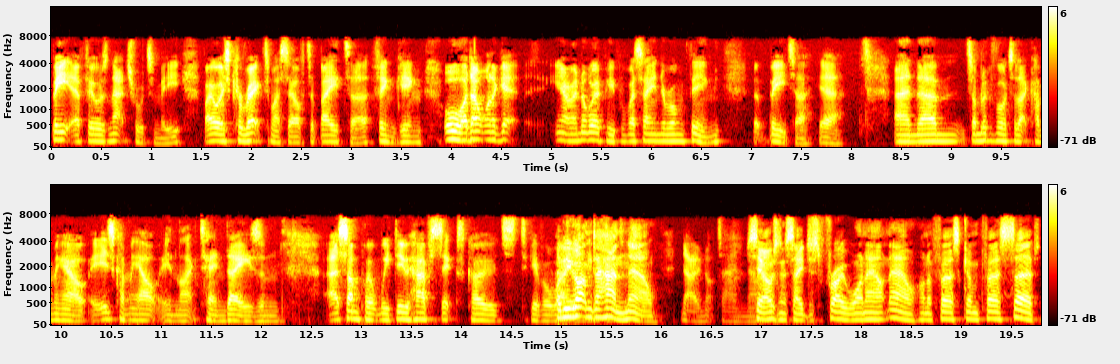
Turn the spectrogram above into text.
beta feels natural to me, but I always correct myself to beta, thinking, oh, I don't want to get you know annoy people by saying the wrong thing. But beta, yeah. And um, so I'm looking forward to that coming out. It is coming out in like ten days, and at some point we do have six codes to give away. Have you got them to hand now? No, not to hand. No. See, I was going to say just throw one out now on a first come first served.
